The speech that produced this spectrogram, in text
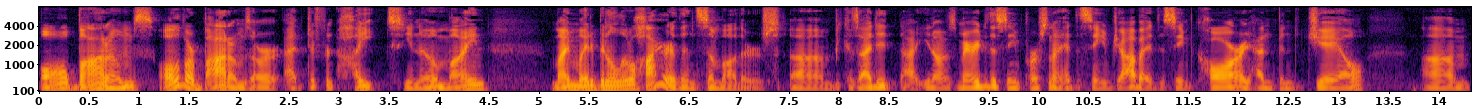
all bottoms, all of our bottoms are at different heights, you know? Mine mine might have been a little higher than some others um, because I did, I, you know, I was married to the same person. I had the same job. I had the same car. I hadn't been to jail. Um,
